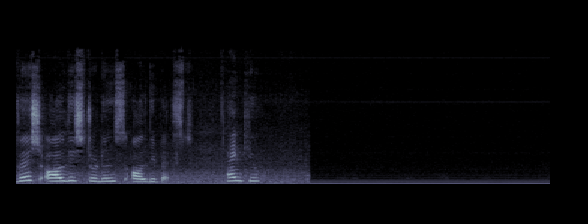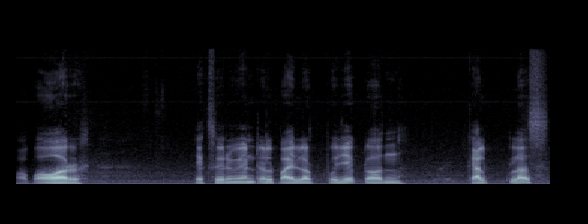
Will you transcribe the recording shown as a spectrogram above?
wish all the students all the best. Thank you. of our experimental pilot project on calculus.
